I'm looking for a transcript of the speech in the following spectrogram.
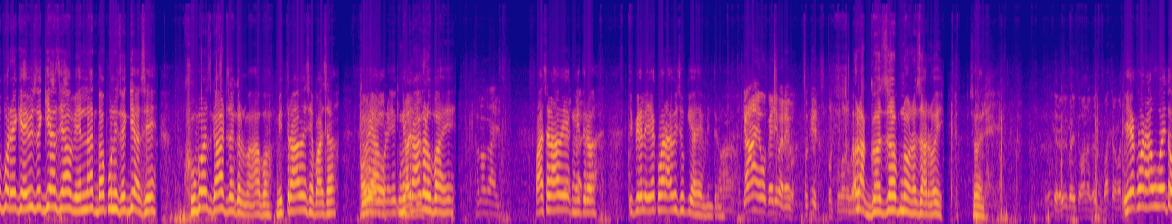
ઉપર એક એવી જગ્યા છે આ વેલનાથ બાપુની જગ્યા છે. ખૂબ જ ગાઢ જંગલમાં. આ મિત્ર આવે છે પાછા. જોઈએ આપણે. એક મિત્ર આગળ ઊભા છે. પાછળ આવે એક મિત્ર. એ પેલે એકવાર આવી ચૂક્યા છે મિત્ર. ક્યાં આવ્યો પહેલી વાર આવ્યો? ઓલા ગજબનો નજારો હોય જોઈ લે. રવિભાઈ તો આના ભેગું પાછળ પાછળ એકવાર આવવું હોય તો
